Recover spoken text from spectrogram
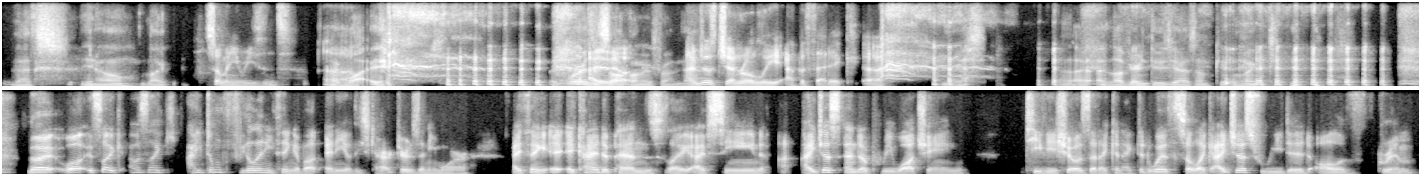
that's, you know, like, So many reasons. like Uh, why like, where is this all know. coming from? I'm just generally apathetic. Uh, yes. I, I love your enthusiasm. Keep going. no, well, it's like I was like, I don't feel anything about any of these characters anymore. I think it, it kind of depends. Like I've seen, I- just end up rewatching TV shows that I connected with. So like I just redid all of Grimm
